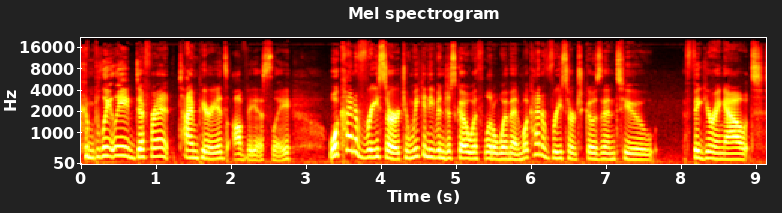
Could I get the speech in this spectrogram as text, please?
completely different time periods, obviously. What kind of research, and we can even just go with Little Women, what kind of research goes into figuring out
